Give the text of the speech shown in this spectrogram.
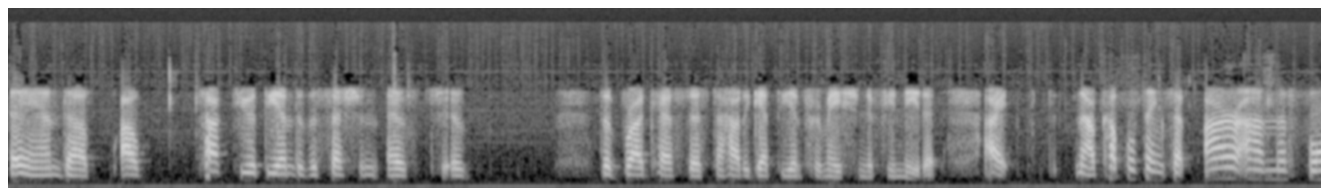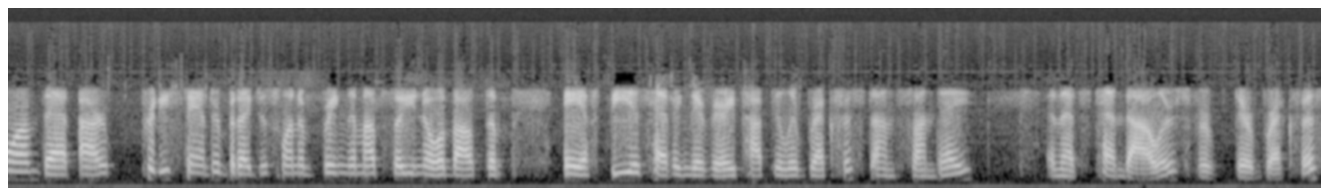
and uh, I'll talk to you at the end of the session as to the broadcast as to how to get the information if you need it. All right. Now, a couple things that are on the form that are pretty standard, but I just want to bring them up so you know about them. AFB is having their very popular breakfast on Sunday, and that's ten dollars for their breakfast.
